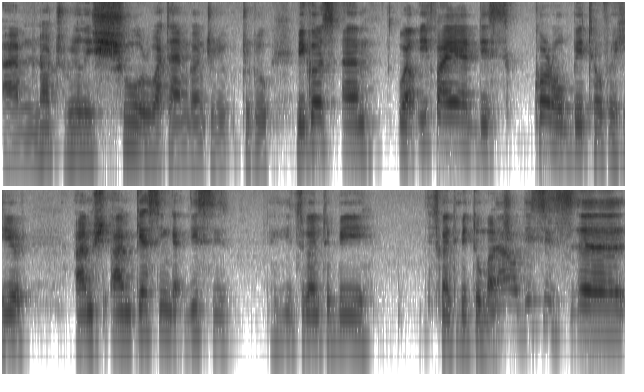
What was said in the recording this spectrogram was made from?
I'm not really sure what I'm going to to do. Because um, well if I add this coral bit over here I'm I'm guessing this is it's going to be it's going to be too much. Now this is uh,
